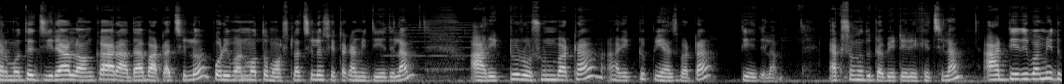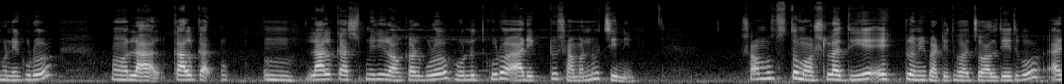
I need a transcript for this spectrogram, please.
এর মধ্যে জিরা, লঙ্কা আর আদা বাটা ছিল, পরিমাণ মতো মশলা ছিল সেটাকে আমি দিয়ে দিলাম। আর একটু রসুন বাটা আর একটু পেঁয়াজ বাটা দিয়ে দিলাম। একসঙ্গে দুটো বেটে রেখেছিলাম। আর দিয়ে দেবো আমি ধনে গুঁড়ো লাল, কালকা লাল কাশ্মীরি লঙ্কার গুঁড়ো, হলুদ গুঁড়ো আর একটু সামান্য চিনি। সমস্ত মশলা দিয়ে একটু আমি পাটি ধোয়া জল দিয়ে দেবো আর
